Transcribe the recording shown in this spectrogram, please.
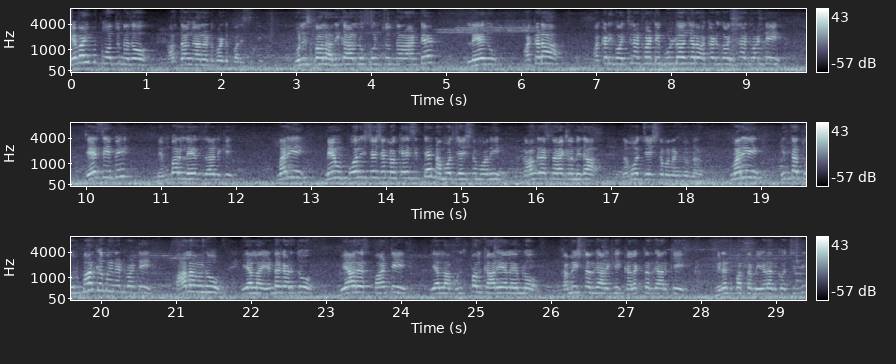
ఏ వైపు పోతున్నదో అర్థం కానటువంటి పరిస్థితి. మున్సిపల్ అధికారులు కూర్చున్నారా అంటే లేదు. అక్కడ అక్కడికి వచ్చినటువంటి బుల్డోజర్ అక్కడికి వచ్చినటువంటి జేసీబీ నెంబర్ లేదు దానికి. మరి మేము పోలీస్ స్టేషన్లో కేసు ఇస్తే నమోదు చేసినాము అని కాంగ్రెస్ నాయకుల మీద నమోదు చేసినామని అంటున్నారు. మరి ఇంత దుర్మార్గమైనటువంటి పాలనను ఇలా ఎండగడుతూ బీఆర్ఎస్ పార్టీ ఇలా మున్సిపల్ కార్యాలయంలో కమిషనర్ గారికి కలెక్టర్ గారికి వినతి పత్రం ఇవ్వడానికి వచ్చింది.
